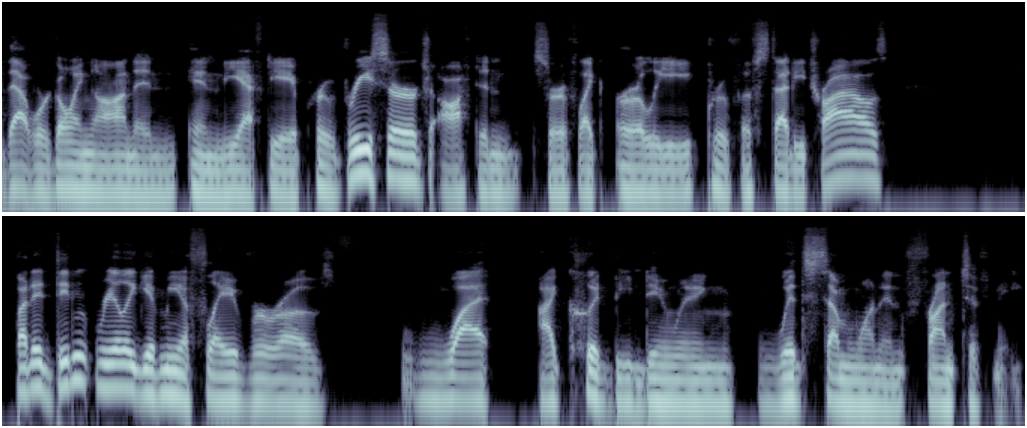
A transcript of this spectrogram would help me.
that were going on in, in the FDA approved research, often sort of like early proof of study trials. But it didn't really give me a flavor of what I could be doing with someone in front of me.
